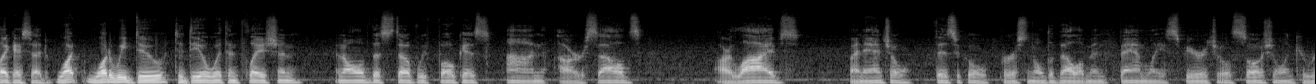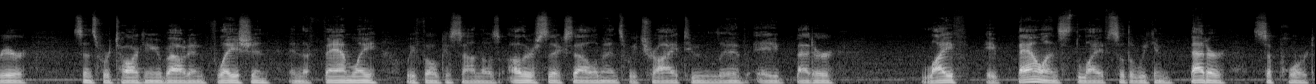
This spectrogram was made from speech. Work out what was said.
like I said, what what do we do to deal with inflation and all of this stuff? We focus on ourselves, our lives, financial, physical, personal development, family, spiritual, social, and career. Since we're talking about inflation in the family, we focus on those other six elements. We try to live a better life, a balanced life, so that we can better support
